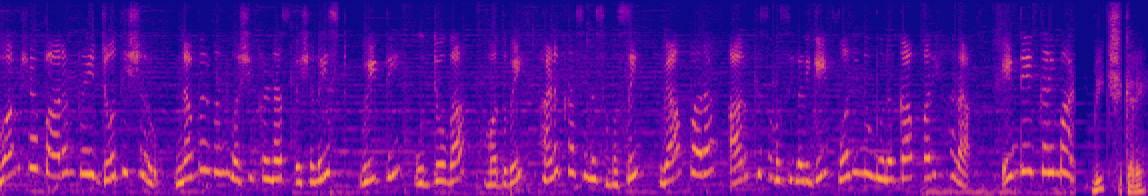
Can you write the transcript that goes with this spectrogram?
ವಂಶ ಪಾರಂಪರ್ಯ ಜ್ಯೋತಿಷ್ಯರು ನಂಬರ್ ಒನ್ ವಶೀಕರಣ ಸ್ಪೆಷಲಿಸ್ಟ್ ವೃತ್ತಿ ಉದ್ಯೋಗ, ಮದುವೆ, ಹಣಕಾಸಿನ ಸಮಸ್ಯೆ, ವ್ಯಾಪಾರ, ಆರೋಗ್ಯ ಸಮಸ್ಯೆಗಳಿಗೆ ಫೋನಿನ ಮೂಲಕ ಪರಿಹಾರ. ಎಂದೇ ಕರೆ ಮಾಡಿ ವೀಕ್ಷಕರೇ,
